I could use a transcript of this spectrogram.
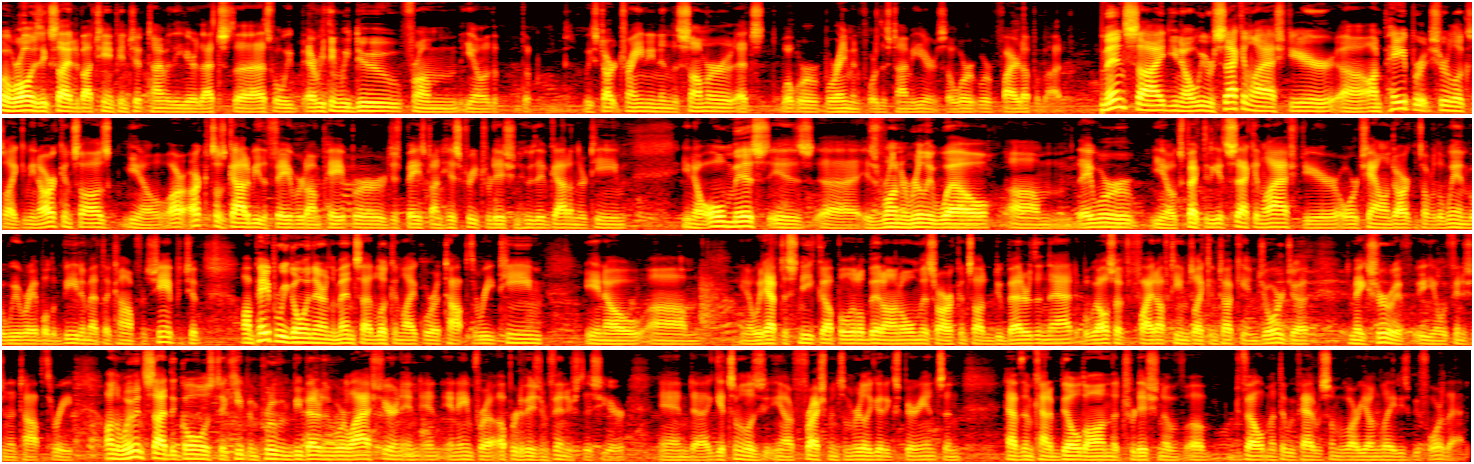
Well, we're always excited about championship time of the year. That's the, that's what we everything we do from you know the, the we start training in the summer. That's what we're, we're aiming for this time of year. So we're, we're fired up about it. Men's side, you know, we were second last year. Uh, on paper, it sure looks like. I mean, Arkansas's, you know, Arkansas's got to be the favorite on paper, just based on history, tradition, who they've got on their team you know, Ole Miss is uh, is running really well. Um, they were, you know, expected to get second last year or challenge Arkansas for the win, but we were able to beat them at the conference championship. On paper, we go in there on the men's side looking like we're a top three team. You know, um, you know, we'd have to sneak up a little bit on Ole Miss, Arkansas to do better than that. But we also have to fight off teams like Kentucky and Georgia to make sure if you know we finish in the top three. On the women's side, the goal is to keep improving, be better than we were last year, and, and, and aim for an upper division finish this year, and uh, get some of those you know freshmen some really good experience and have them kind of build on the tradition of, of development that we've had with some of our young ladies before that.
